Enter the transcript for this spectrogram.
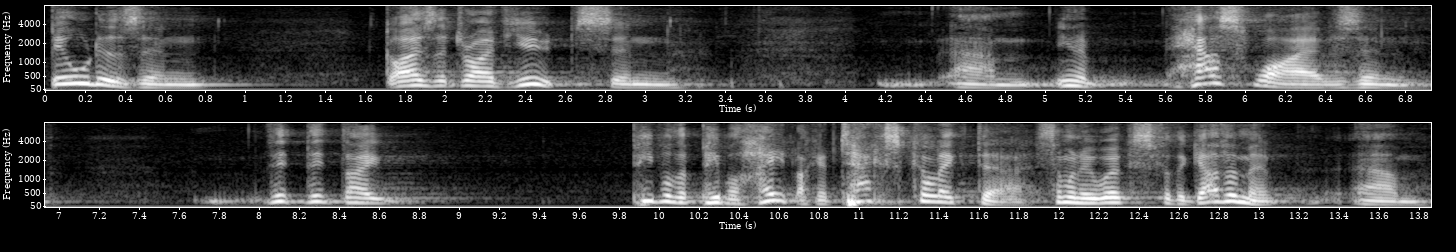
builders and guys that drive utes and um, you know housewives and they, they, people that people hate, like a tax collector, someone who works for the government. Um,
